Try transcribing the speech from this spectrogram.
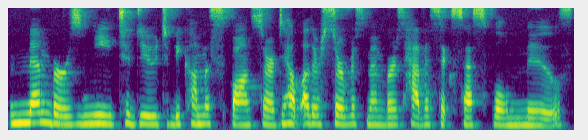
members need to do to become a sponsor to help other service members have a successful move.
